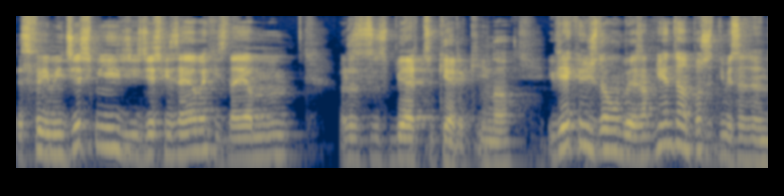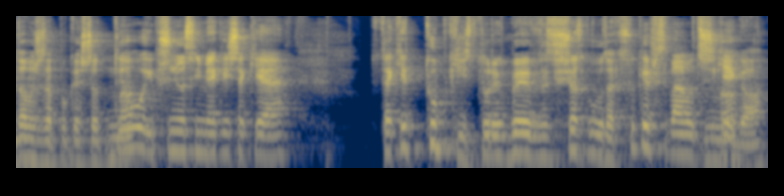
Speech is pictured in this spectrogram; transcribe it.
ze swoimi dziećmi i dziećmi znajomych i znajomym zbierać cukierki. No. I w jakimś domu były zamknięte, on poszedł im za ten dom, że zapukał jeszcze od tyłu No. i przyniósł im jakieś takie, takie tubki, z których by w środku był tak cukier wsypany coś No. takiego.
